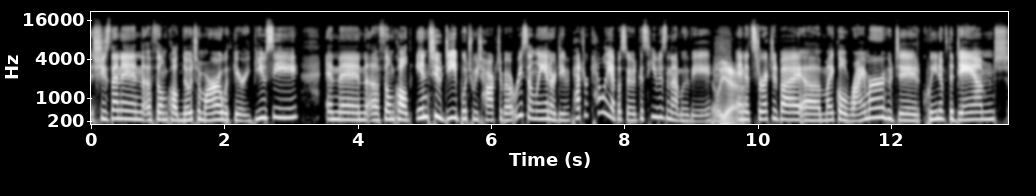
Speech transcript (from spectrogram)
she's then in a film called No Tomorrow with Gary Busey, and then a film called In Too Deep, which we talked about recently in our David Patrick Kelly episode because he was in that movie. Hell yeah. And it's directed by uh, Michael Rymer, who did Queen of the Damned.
